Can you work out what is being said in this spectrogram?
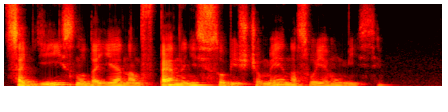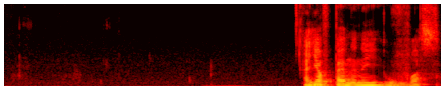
Це дійсно дає нам впевненість в собі, що ми на своєму місці. А я впевнений у вас.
